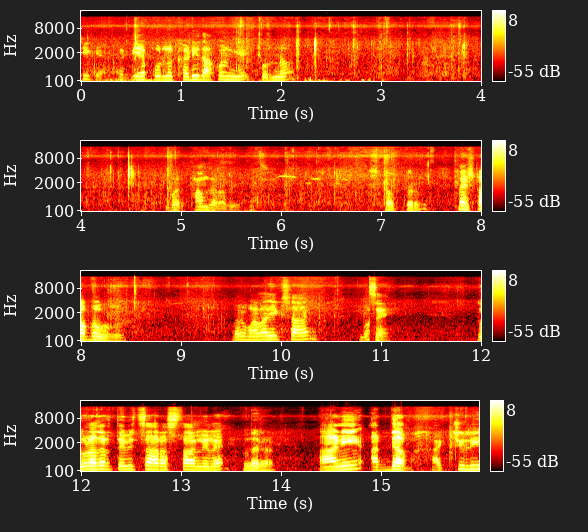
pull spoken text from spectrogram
ठीक आहे अगदी हे पूर्ण खडी दाखवून घे पूर्ण. बरं थांब जरा स्टॉप करू? नाही स्टॉप नको करू. बरं मला एक सांग. बस आहे. दोन हजार तेवीसचा हा रस्ता आलेला आहे. बरोबर आणि अद्याप ॲक्च्युली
